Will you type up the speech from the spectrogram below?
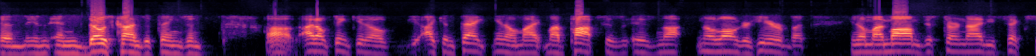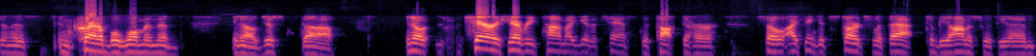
and and, and those kinds of things. And uh, I don't think you know I can thank you know my my pops is is not no longer here, but you know my mom just turned 96 and is incredible woman and you know just uh, you know cherish every time I get a chance to talk to her. So I think it starts with that, to be honest with you. And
